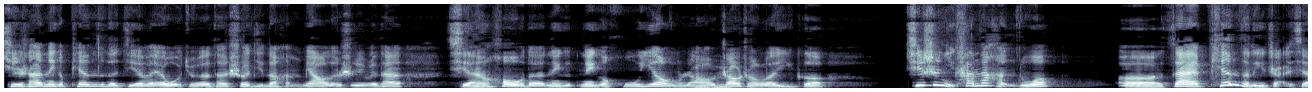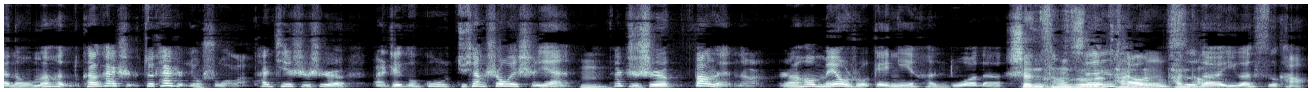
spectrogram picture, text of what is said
其实他那个片子的结尾，我觉得他设计的很妙的，是因为他前后的那个那个呼应，然后造成了一个。其实你看他很多。呃，在片子里展现的，我们很刚开始最开始就说了，他其实是把这个故就像社会实验，嗯，他只是放在那儿，然后没有说给你很多的深层次的深层次的一个思考。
